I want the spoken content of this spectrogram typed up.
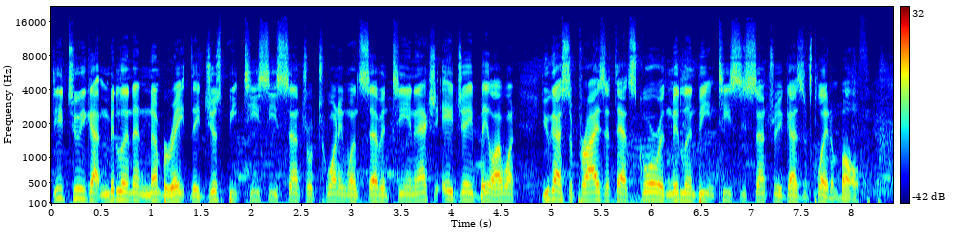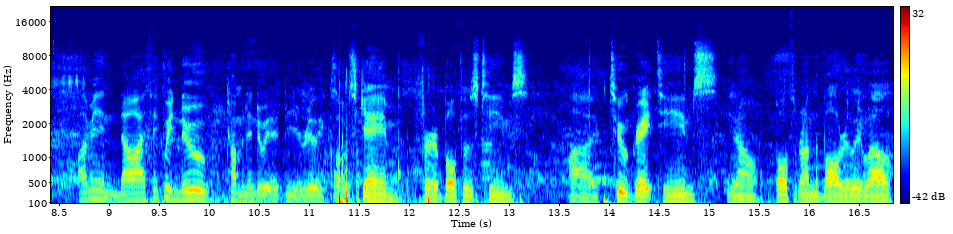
D two, you got Midland at number eight. They just beat TC Central 21-17. And actually, AJ Bale, I want you guys surprised at that score with Midland beating TC Central. You guys have played them both. I mean, no, I think we knew coming into it it'd be a really close game for both those teams. Uh, two great teams, you know, both run the ball really well.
